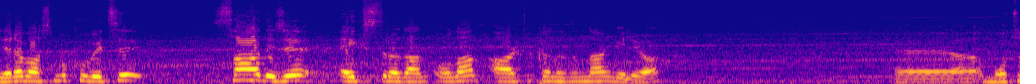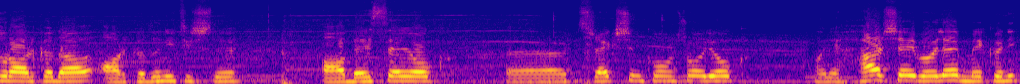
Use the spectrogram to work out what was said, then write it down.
yere basma kuvveti sadece ekstradan olan arka kanadından geliyor. Ee, motor arkada, arkadan itişli, ABS yok, ee, traction control yok. Hani her şey böyle mekanik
